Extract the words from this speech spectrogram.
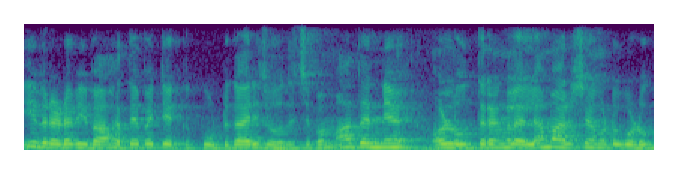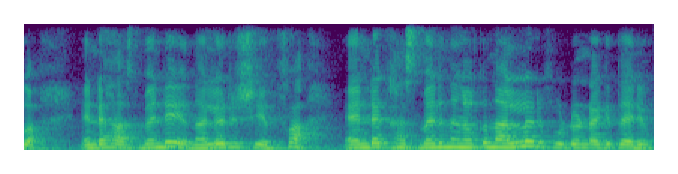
ഇവരുടെ വിവാഹത്തെ പറ്റിയൊക്കെ കൂട്ടുകാർ ചോദിച്ചപ്പം അതന്നെ ഉള്ള ഉത്തരങ്ങളെല്ലാം മറിച്ച് അങ്ങോട്ട് കൊടുക്കുക. എന്റെ ഹസ്ബൻഡ് നല്ലൊരു ഷെഫാ എന്റെ ഹസ്ബൻഡ് നിങ്ങൾക്ക് നല്ലൊരു ഫുഡ് ഉണ്ടാക്കി തരും.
